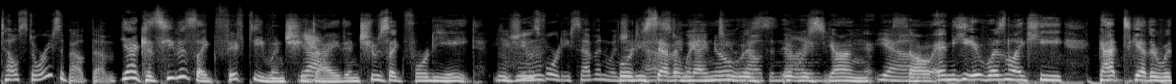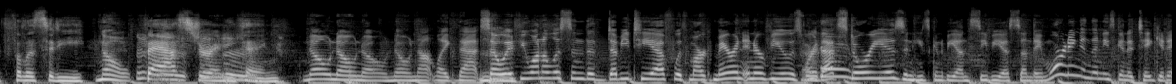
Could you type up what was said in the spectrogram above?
tell stories about them. Yeah, because he was like fifty when she Yeah. died, and she was like forty-eight. She was 47 when she passed 47 away yeah, i in knew it was it was young Yeah. so and he it wasn't like he got together with felicity No. fast or anything No, no, no, no, not like that. Mm-hmm. So if you want to listen to WTF with Marc Maron interview is where that story is, and he's going to be on CBS Sunday morning, and then he's going to take you to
